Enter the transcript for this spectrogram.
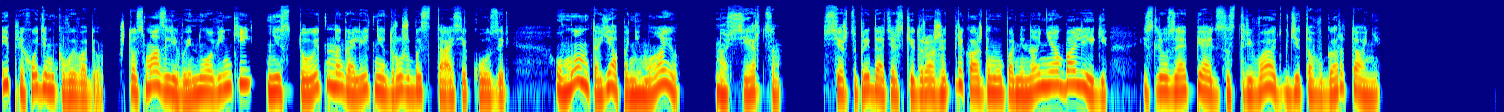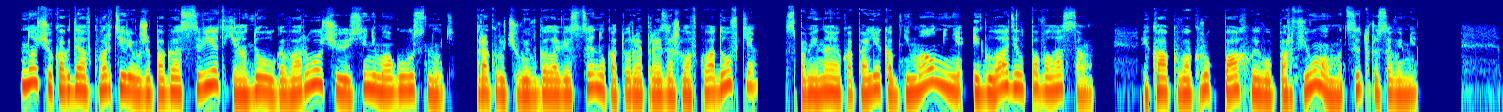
и приходим к выводу, что смазливый новенький не стоит многолетней дружбы с Таси Козырь. Умом-то я понимаю, но сердцем. Сердце предательски дрожит при каждом упоминании об Олеге, и слезы опять застревают где-то в гортани. Ночью, когда в квартире уже погас свет, я долго ворочаюсь и не могу уснуть. Прокручиваю в голове сцену, которая произошла в кладовке. Вспоминаю, как Олег обнимал меня и гладил по волосам. И как вокруг пахло его парфюмом и цитрусовыми.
